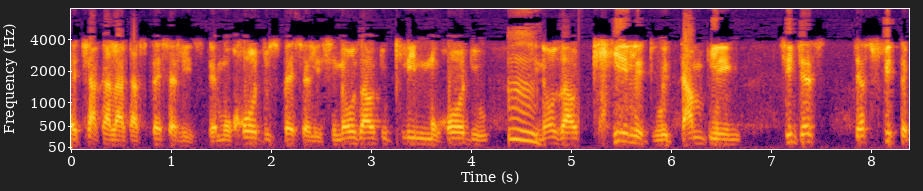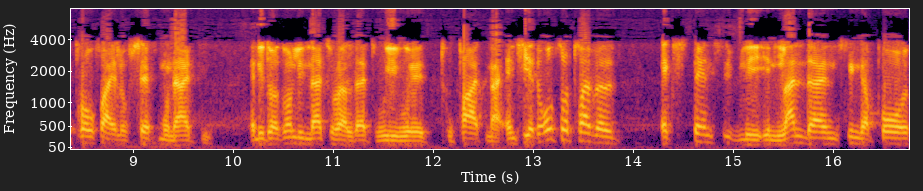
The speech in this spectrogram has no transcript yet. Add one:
a chakalaka specialist, a mogodu specialist. She knows how to clean mogodu. She knows how to kill it with dumpling. She just just fit the profile of Chef Munati. And it was only natural that we were to partner. And she had also traveled extensively in London, Singapore,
